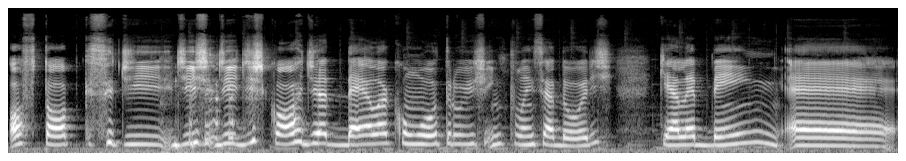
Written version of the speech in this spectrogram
off-topics de, de, de discórdia dela com outros influenciadores, que ela é bem... É,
